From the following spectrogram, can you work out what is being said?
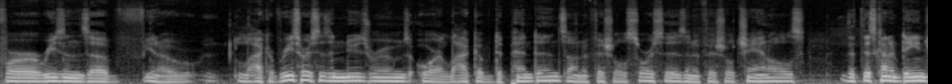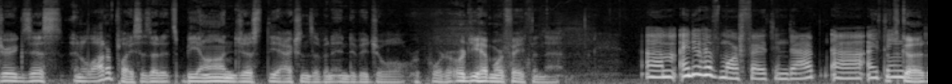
for reasons of you know lack of resources in newsrooms or lack of dependence on official sources and official channels that this kind of danger exists in a lot of places that it's beyond just the actions of an individual reporter. Or do you have more faith in that Um, I do have more faith in that. Uh, I That's think good.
